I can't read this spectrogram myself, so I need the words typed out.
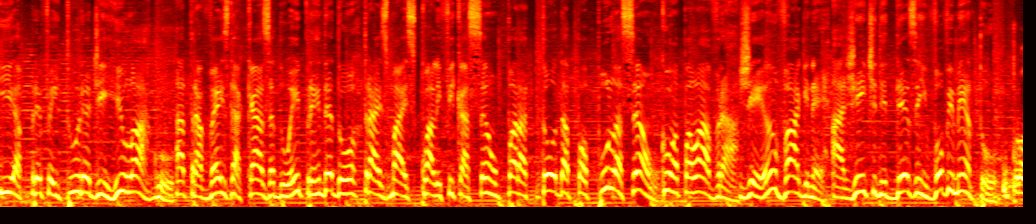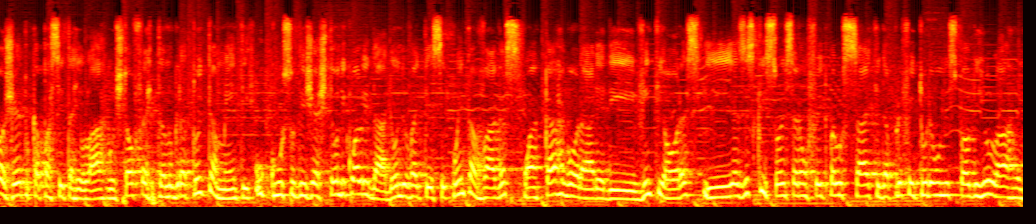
E a Prefeitura de Rio Largo, através da Casa do Empreendedor, traz mais qualificação para toda a população. Com a palavra Jean Wagner, agente de desenvolvimento. O projeto Capacita Rio Largo está ofertando gratuitamente o curso de gestão de qualidade, onde vai ter 50 vagas com a carga horária de 20 horas e as inscrições serão feitas pelo site da Prefeitura Municipal de Rio Largo,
